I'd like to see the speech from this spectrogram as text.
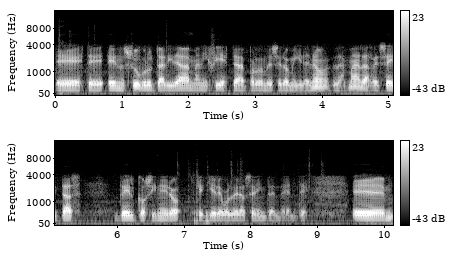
Este, en su brutalidad manifiesta por donde se lo mire, ¿no? Las malas recetas del cocinero que quiere volver a ser intendente. Eh,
